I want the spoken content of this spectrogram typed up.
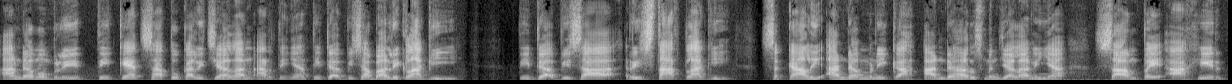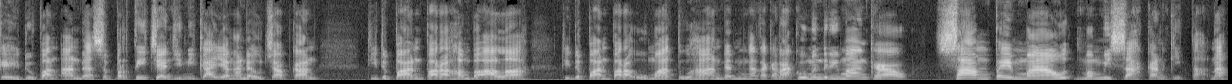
Anda membeli tiket satu kali jalan artinya tidak bisa balik lagi. Tidak bisa restart lagi. Sekali Anda menikah, Anda harus menjalaninya sampai akhir kehidupan Anda. Seperti janji nikah yang Anda ucapkan di depan para hamba Allah, di depan para umat Tuhan dan mengatakan, aku menerima engkau sampai maut memisahkan kita. Nah,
